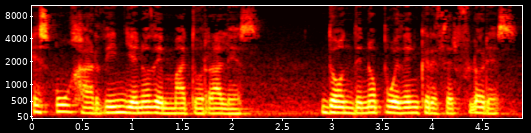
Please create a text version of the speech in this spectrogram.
es un jardín lleno de matorrales, donde no pueden crecer flores.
